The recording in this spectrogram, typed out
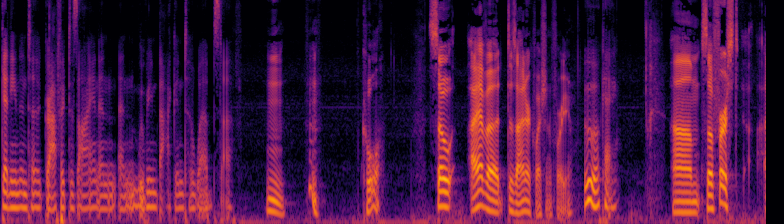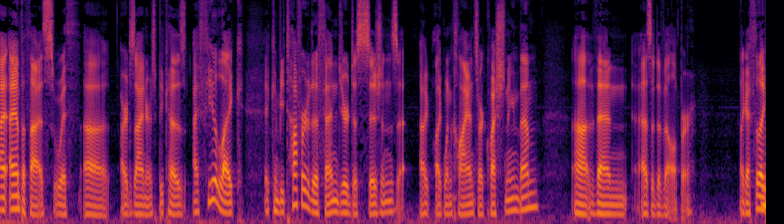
getting into graphic design and and moving back into web stuff Hmm. Hmm. Cool. So I have a designer question for you. ooh okay Um, so first, I, I empathize with uh, our designers because I feel like it can be tougher to defend your decisions, uh, like when clients are questioning them, uh, than as a developer. Like I feel like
